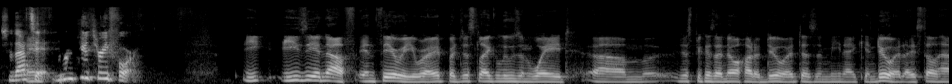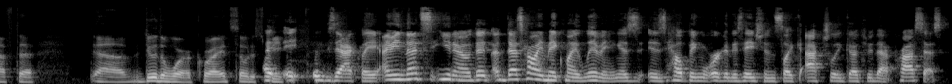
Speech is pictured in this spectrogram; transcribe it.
So that's and it. One two three four. E- easy enough in theory right? But just like losing weight um, just because i know how to do it doesn't mean i can do it. I still have to uh, do the work, right, so to speak. Exactly. I mean, that's you know that that's how I make my living is is helping organizations like actually go through that process.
